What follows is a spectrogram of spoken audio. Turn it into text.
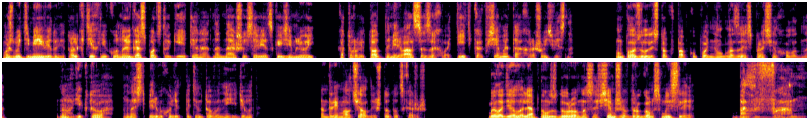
Может быть, имея в виду не только технику, но и господство Гитлера над нашей советской землей, которую тот намеревался захватить, как всем это хорошо известно. Он положил листок в папку, поднял глаза и спросил холодно. Ну и кто у нас теперь выходит патентованный идиот? Андрей молчал, да и что тут скажешь? Было дело, ляпнул с дуру, но совсем же в другом смысле. Болван!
